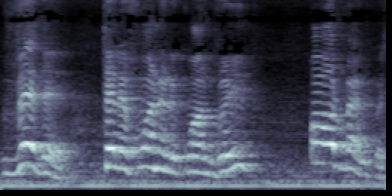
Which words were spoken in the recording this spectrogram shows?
vede telefoanele cu Android powerbank-uri.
